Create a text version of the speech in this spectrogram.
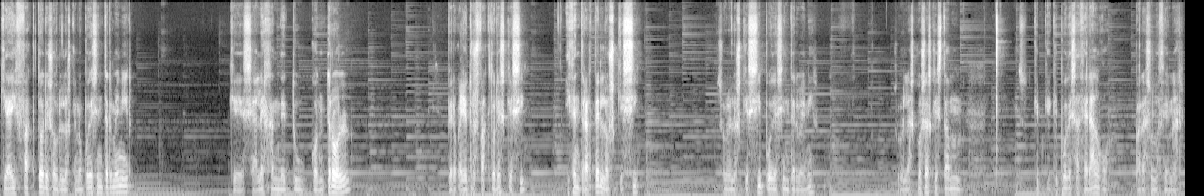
que hay factores sobre los que no puedes intervenir, que se alejan de tu control, pero que hay otros factores que sí, y centrarte en los que sí, sobre los que sí puedes intervenir, sobre las cosas que están, que, puedes hacer algo para solucionar.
